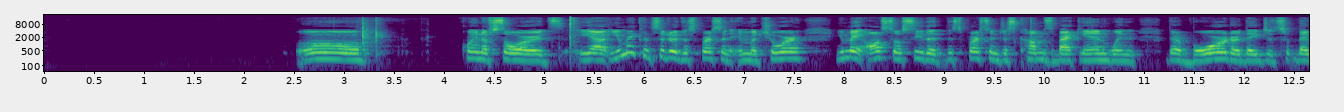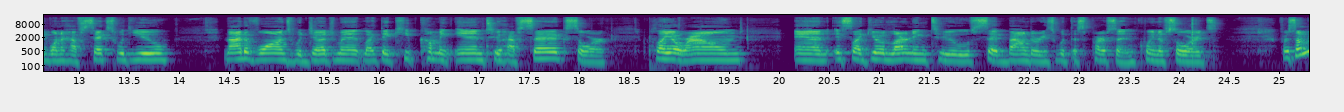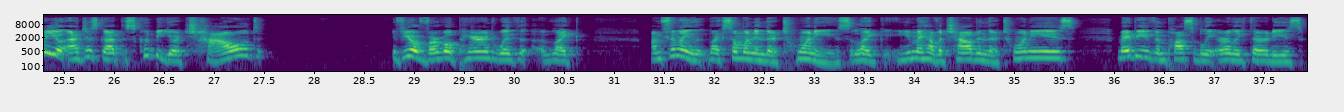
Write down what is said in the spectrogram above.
Oh, Queen of Swords. Yeah, you may consider this person immature. You may also see that this person just comes back in when they're bored or they just they want to have sex with you. Knight of Wands with Judgment, like they keep coming in to have sex or play around. And it's like you're learning to set boundaries with this person, Queen of Swords. For some of you, I just got, this could be your child. If you're a Virgo parent with like I'm feeling like someone in their 20s. Like you may have a child in their 20s, maybe even possibly early 30s.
